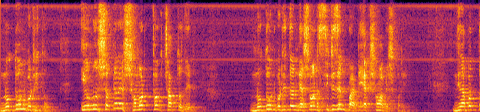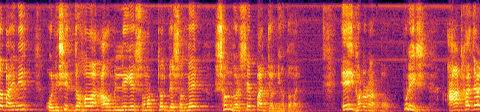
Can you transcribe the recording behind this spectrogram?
নতুন গঠিত, ইউনুস সরকারের সমর্থক ছাত্রদের নতুন গঠিত ন্যাশনাল সিটিজেন পার্টি এক সমাবেশ করে। নিরাপত্তা বাহিনী ও নিষিদ্ধ হওয়া আওয়ামী লীগের সমর্থকদের সঙ্গে সংঘর্ষে পাঁচজন নিহত হয়। এই ঘটনার পর পুলিশ আট হাজার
